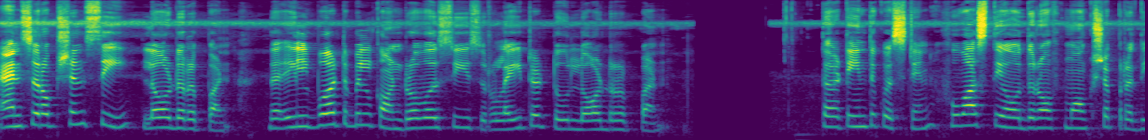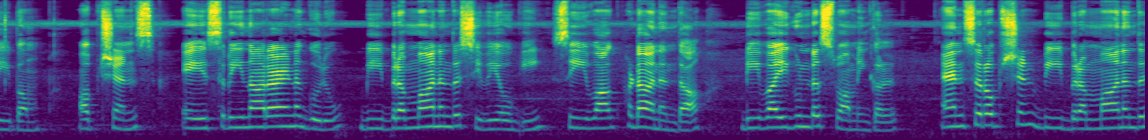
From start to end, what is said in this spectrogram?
Answer option C. Lord Ripon. The Ilbert Bill controversy is related to Lord Ripon. Thirteenth question Who was the author of Moksha Pradipam? Options A. Srinarayana Guru, B. Brahmananda Shivayogi, C. Vagbhatananda, D. Vaikunda Swamigal. Answer option B. Brahmananda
